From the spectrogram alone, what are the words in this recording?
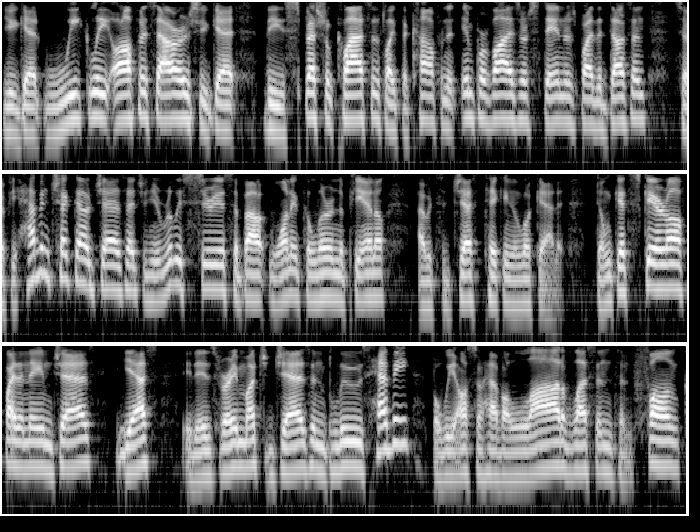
you get weekly office hours, you get these special classes like the Confident Improviser, Standards by the Dozen. So if you haven't checked out Jazz Edge and you're really serious about wanting to learn the piano, I would suggest taking a look at it. Don't get scared off by the name jazz. Yes, it is very much jazz and blues heavy, but we also have a lot of lessons in funk,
